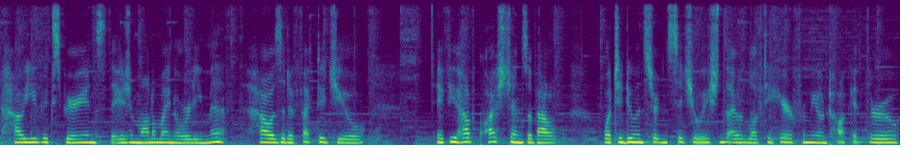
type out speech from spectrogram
how you've experienced the Asian model minority myth. How has it affected you? If you have questions about what to do in certain situations, I would love to hear from you and talk it through.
